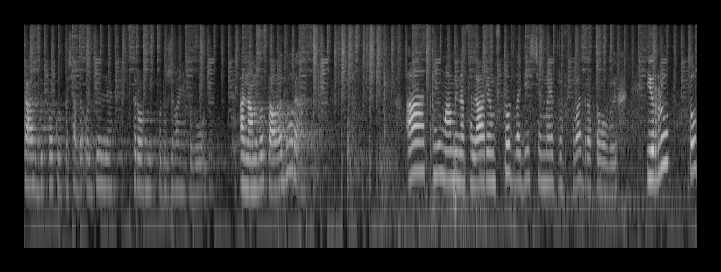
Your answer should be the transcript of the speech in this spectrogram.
każdy pokój posiada oddzielny sterownik podgrzewania podłogi. A nam została góra. A tu mamy na salarium 120 metrów kwadratowych. I rób to,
